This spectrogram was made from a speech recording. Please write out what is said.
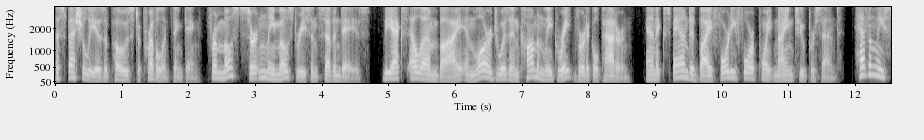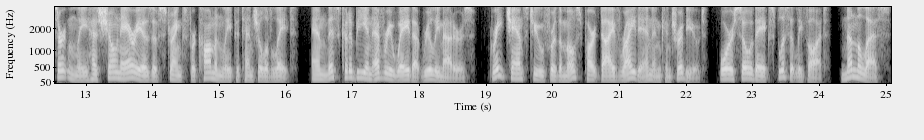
especially as opposed to prevalent thinking. From most certainly most recent 7 days, the XLM by and large was in commonly great vertical pattern and expanded by 44.92%. Heavenly certainly has shown areas of strength for commonly potential of late, and this could be in every way that really matters, great chance to for the most part dive right in and contribute, or so they explicitly thought. Nonetheless,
